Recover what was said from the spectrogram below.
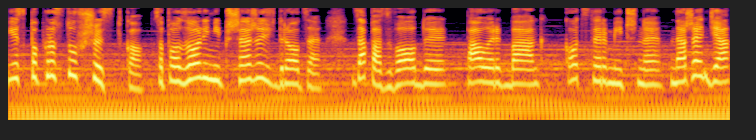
jest po prostu wszystko, co pozwoli mi przeżyć w drodze. Zapas wody, powerbank, koc termiczny, narzędzia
